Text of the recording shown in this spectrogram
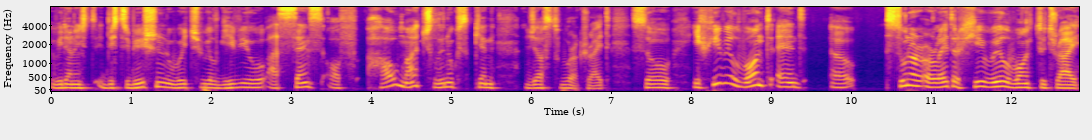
with an distribution which will give you a sense of how much Linux can just work, right? So, if he will want and uh, sooner or later he will want to try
